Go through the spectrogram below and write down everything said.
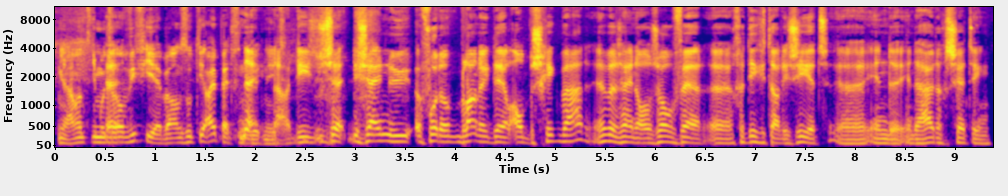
Ja, want je moet wel wifi hebben, anders doet die iPad van nee, niet. Nou, die, die zijn nu voor een belangrijk deel al beschikbaar. We zijn al zover uh, gedigitaliseerd uh, in, de, in de huidige setting...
